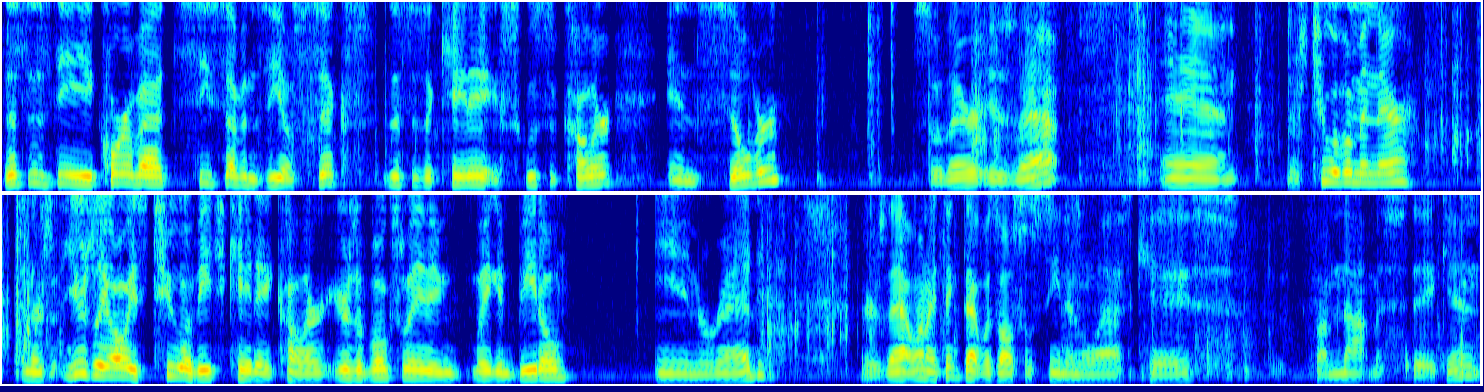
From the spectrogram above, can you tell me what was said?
This is the Corvette C7 Z06. This is a K-Day exclusive color in silver. So there is that. And there's two of them in there and there's usually always two of each K-Day color. Here's a Volkswagen Beetle in red. There's that one. I think that was also seen in the last case, if I'm not mistaken.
